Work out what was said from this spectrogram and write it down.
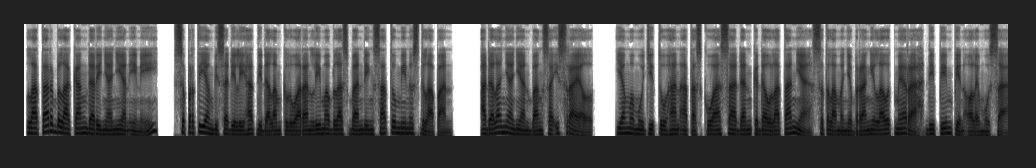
Latar belakang dari nyanyian ini, seperti yang bisa dilihat di dalam keluaran 15 banding 1-8, adalah nyanyian bangsa Israel, yang memuji Tuhan atas kuasa dan kedaulatannya setelah menyeberangi Laut Merah dipimpin oleh Musa.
